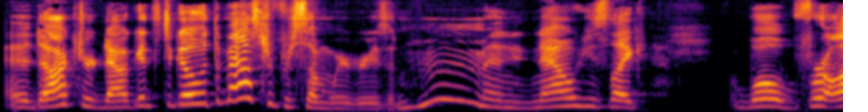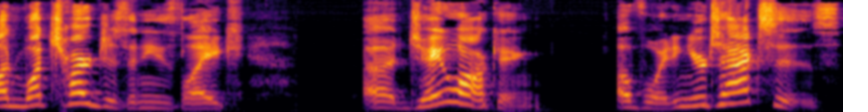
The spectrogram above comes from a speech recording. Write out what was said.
And the doctor now gets to go with the master for some weird reason. Hmm, and now he's like, well, for on what charges? And he's like, uh, jaywalking, avoiding your taxes,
